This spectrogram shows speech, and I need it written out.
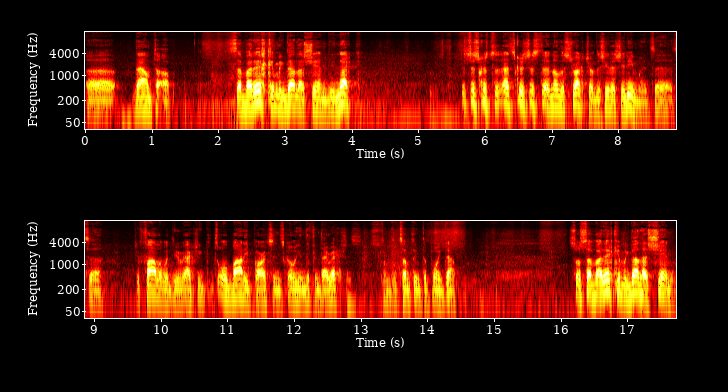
uh, down to up. Savarich Migdal Hashem, the neck. It's just that's just the structure of the Shira Shirim. It's a, it's a, if you follow it, you actually it's all body parts and it's going in different directions. Something something to point out. So Savarech Migdal Hashem.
